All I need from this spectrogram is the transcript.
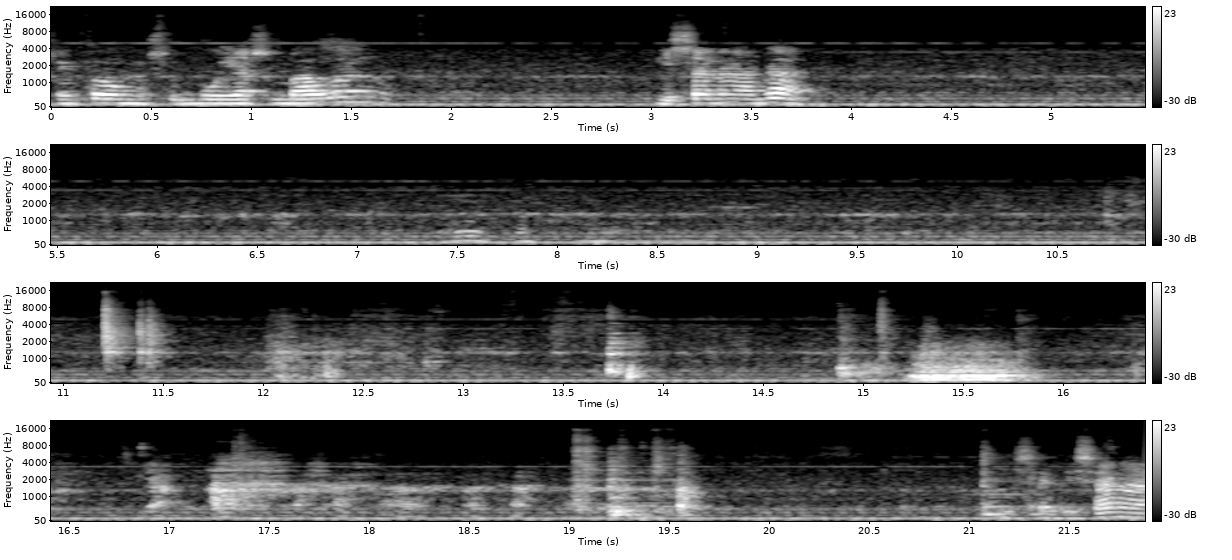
pagkatapos nitong sibuyas bawang, isa na agad. Isa-isa na.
